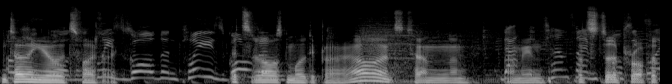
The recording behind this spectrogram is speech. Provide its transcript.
I'm telling you, it's golden, Please, 5x. golden, please, golden. It's the lowest multiplier. Oh, it's 10. and That's I a mean, 10 times that's still profit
